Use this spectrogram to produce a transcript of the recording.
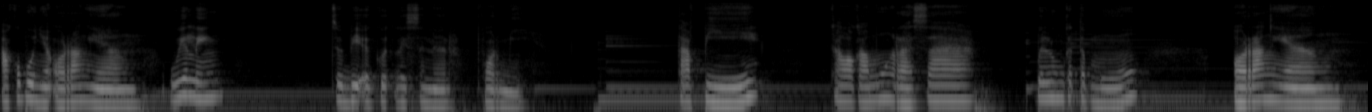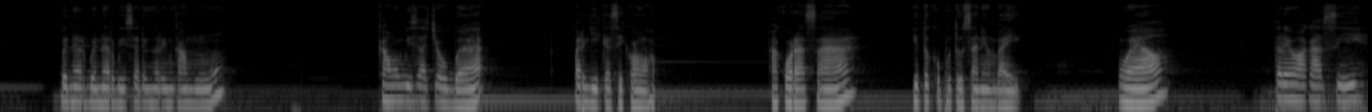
aku punya orang yang willing to be a good listener for me. Tapi kalau kamu ngerasa belum ketemu orang yang benar-benar bisa dengerin kamu, kamu bisa coba pergi ke psikolog. Aku rasa itu keputusan yang baik. Well, terima kasih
